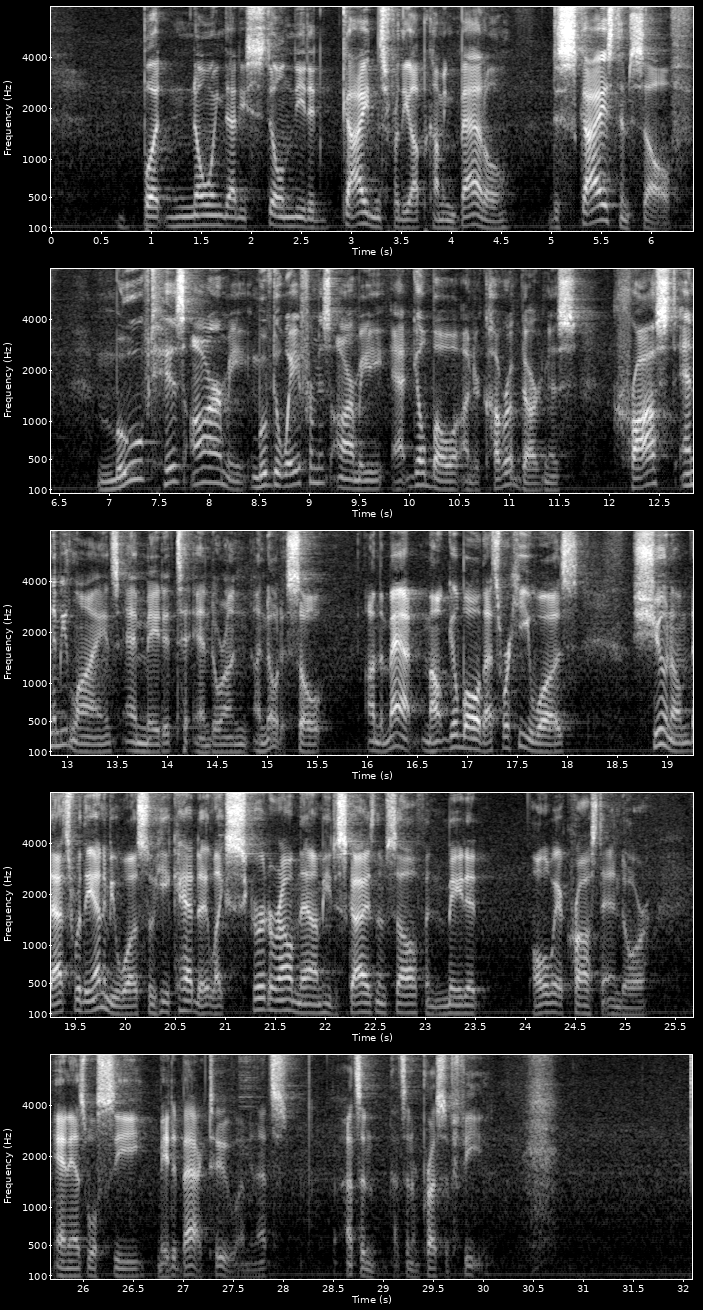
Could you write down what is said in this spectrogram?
but knowing that he still needed guidance for the upcoming battle, disguised himself moved his army, moved away from his army at Gilboa under cover of darkness, crossed enemy lines, and made it to Endor un- unnoticed. So on the map, Mount Gilboa, that's where he was. Shunem, that's where the enemy was. So he had to like skirt around them. He disguised himself and made it all the way across to Endor, and as we'll see, made it back too. I mean, that's that's an that's an impressive feat.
